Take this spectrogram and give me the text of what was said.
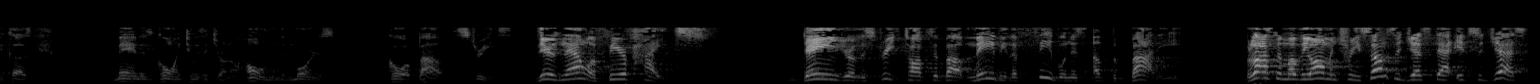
because man is going to his eternal home, and the mourners go about the streets. There is now a fear of heights. Danger of the street talks about maybe the feebleness of the body. Blossom of the almond tree. Some suggest that it suggests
